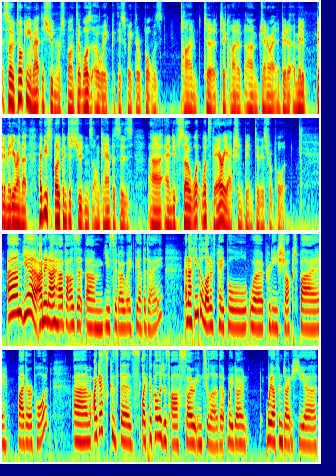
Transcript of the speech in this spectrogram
So, talking about the student response, it was a week this week. The report was timed to, to kind of um, generate a bit of, a bit, of, media around that. Have you spoken to students on campuses, uh, and if so, what what's their reaction been to this report? Um, yeah, I mean, I have. I was at um, USyd Week the other day, and I think a lot of people were pretty shocked by by the report. Um, I guess because there's like the colleges are so insular that we don't we often don't hear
